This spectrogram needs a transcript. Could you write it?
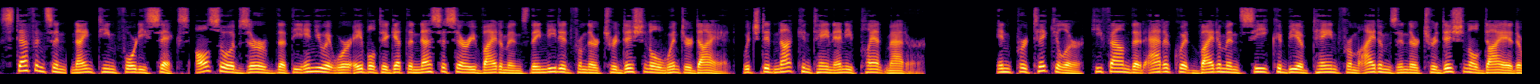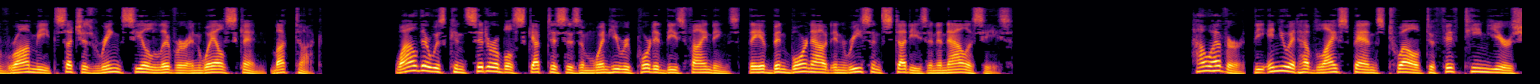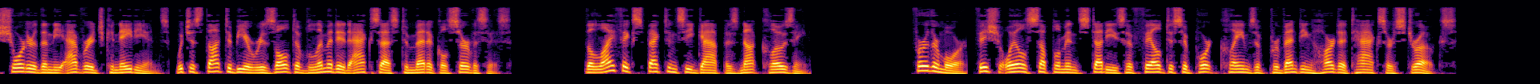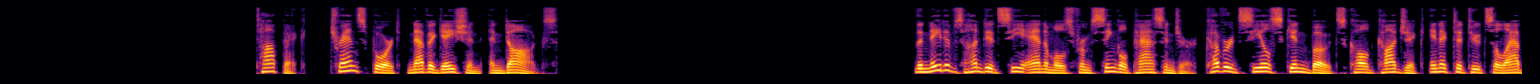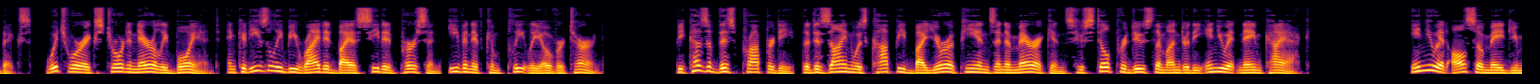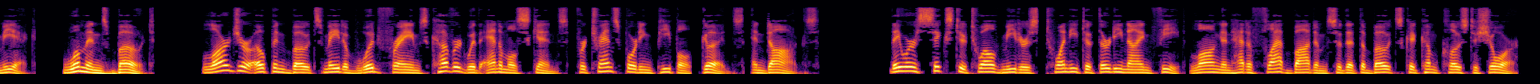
Stefansson also observed that the Inuit were able to get the necessary vitamins they needed from their traditional winter diet, which did not contain any plant matter. In particular, he found that adequate vitamin C could be obtained from items in their traditional diet of raw meat such as ringed seal liver and whale skin While there was considerable skepticism when he reported these findings, they have been borne out in recent studies and analyses. However, the Inuit have lifespans 12 to 15 years shorter than the average Canadians, which is thought to be a result of limited access to medical services. The life expectancy gap is not closing. Furthermore, fish oil supplement studies have failed to support claims of preventing heart attacks or strokes. Transport, navigation, and dogs The natives hunted sea animals from single-passenger, covered seal skin boats called kajik which were extraordinarily buoyant, and could easily be righted by a seated person, even if completely overturned. Because of this property, the design was copied by Europeans and Americans who still produce them under the Inuit name kayak. Inuit also made umiak woman's boat", larger open boats made of wood frames covered with animal skins, for transporting people, goods, and dogs. They were 6 to 12 meters 20 to 39 feet long and had a flat bottom so that the boats could come close to shore.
